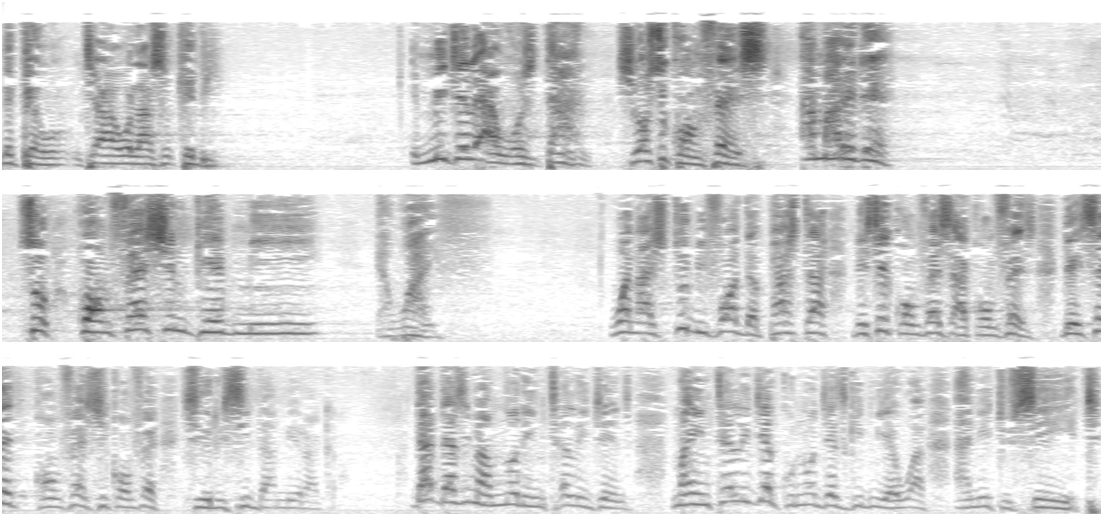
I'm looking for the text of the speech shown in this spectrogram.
I. Immediately I was done. She also confessed. I'm married there. So confession gave me a wife. When I stood before the pastor, they said, confess, I confess. They said, confess, she confessed. She received that miracle. That doesn't mean I'm not intelligent. My intelligence could not just give me a word. I need to say it.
